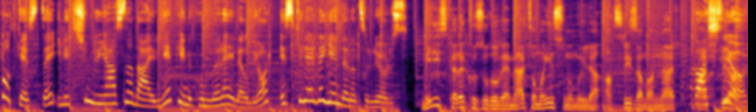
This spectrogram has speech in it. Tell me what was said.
podcast'te iletişim dünyasına dair yepyeni konuları ele alıyor, eskileri de yeniden hatırlıyoruz. Melis Karakuzulu ve Mert Omay'ın sunumuyla Asri Zamanlar Başlıyor. başlıyor.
